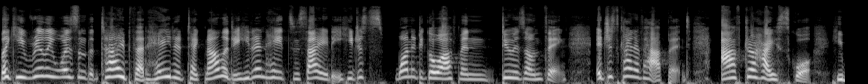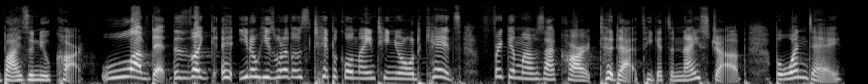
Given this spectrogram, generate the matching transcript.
Like he really wasn't the type that hated technology. He didn't hate society. He just wanted to go off and do his own thing. It just kind of happened. After high school, he buys a new car. Loved it. This is like, eh, you know, he's one of those typical 19 year old kids. Freaking loves that car to death. He gets a nice job. But one day,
